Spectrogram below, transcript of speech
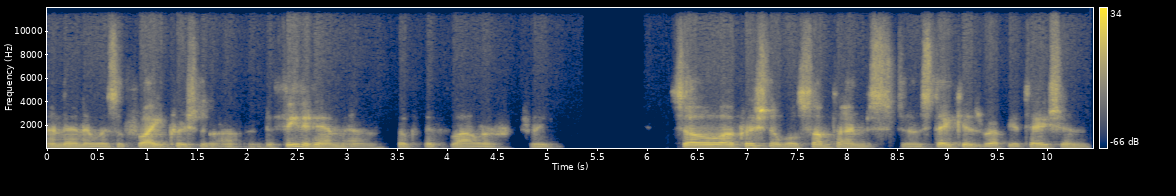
And then there was a fight. Krishna uh, defeated him and took the flower tree. So uh, Krishna will sometimes uh, stake his reputation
